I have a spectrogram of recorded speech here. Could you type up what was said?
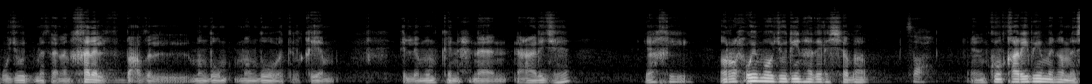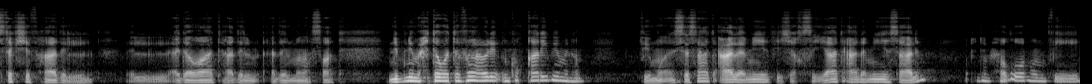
وجود مثلا خلل في بعض المنظوم منظومة القيم اللي ممكن إحنا نعالجها. يا أخي نروح وين موجودين هذول الشباب؟ صح. يعني نكون قريبين منهم نستكشف هذه ال- الأدوات هذه هذه المنصات. نبني محتوى تفاعلي نكون قريبين منهم. في مؤسسات عالمية في شخصيات عالمية سالم. عندهم حضورهم في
